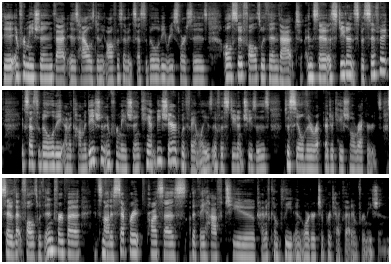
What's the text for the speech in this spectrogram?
the information that is housed in the Office of Accessibility Resources also falls within that. And so a student specific accessibility and accommodation information can't be shared with families if a student chooses to seal their educational records. So that falls within FERPA. It's not a separate process that they have to kind of complete in order to protect that information.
